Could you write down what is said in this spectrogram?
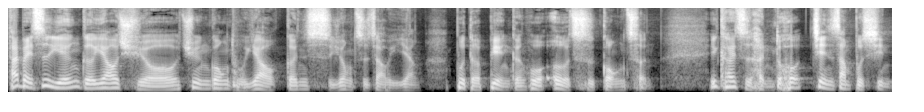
台北市严格要求竣工图要跟使用执照一样，不得变更或二次工程。一开始很多建商不信，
